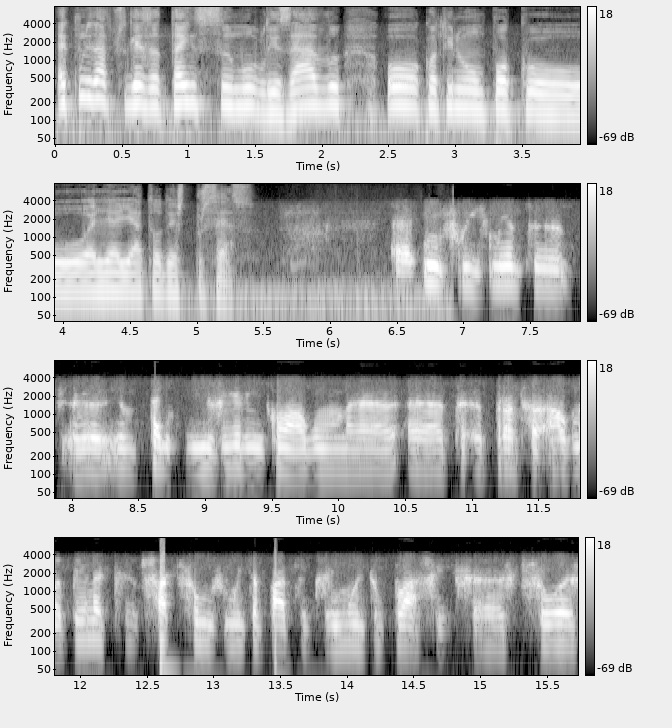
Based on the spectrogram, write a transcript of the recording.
A comunidade portuguesa tem-se mobilizado ou continua um pouco alheia a todo este processo? Infelizmente, eu tenho que dizer, e com alguma, pronto, alguma pena, que de facto somos muito apáticos e muito plásticos. As pessoas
